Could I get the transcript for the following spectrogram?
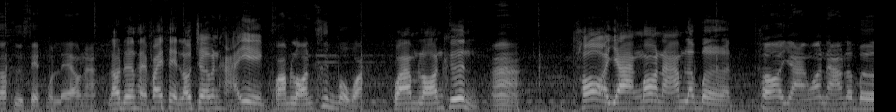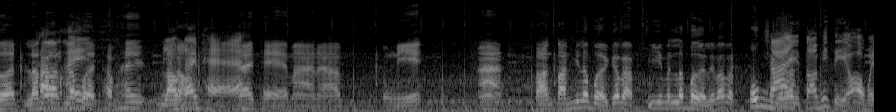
ก็คือเสร็จหมดแล้วนะ เราเดินสายไฟเสร็จเราเจอปัญหาอีก ความร้อนขึ้นบอกวะ ความร้อนขึ้น อ่า ท่อยางหม้อน้ำระเบิด ท่อยางว่าน้ำระเบิด แล้วก็ทำให้ ระเบิดทำให้มีเราหนองได้แผล ได้แผลมานะครับ ตรงนี้ อ่า ตอนตอนที่ระเบิดก็แบบทีมันระเบิดเลยว่าแบบปุ้มใช่ เลยตอนพี่ตีเอาออกไป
